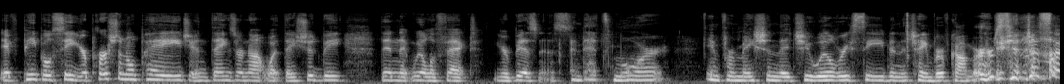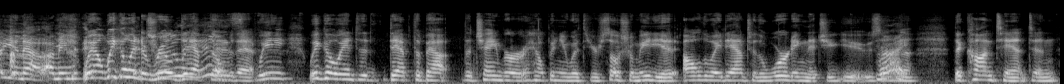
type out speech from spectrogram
if people see your personal page and things are not what they should be, then it will affect your business. And that's more information that you will receive in the Chamber of Commerce. Just so you know. I mean, Well, we go into real depth over that. We we go into depth about the chamber helping you with your social media, all the way down to the wording that you use Right. and the, the content and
